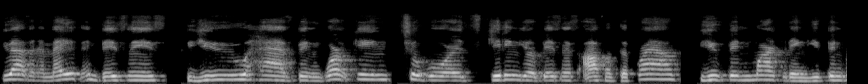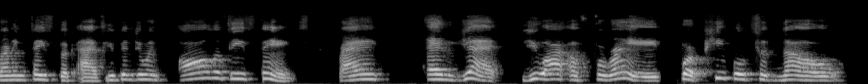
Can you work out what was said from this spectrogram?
You have an amazing business. You have been working towards getting your business off of the ground. You've been marketing. You've been running Facebook ads. You've been doing all of these things, right? And yet you are afraid for people to know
